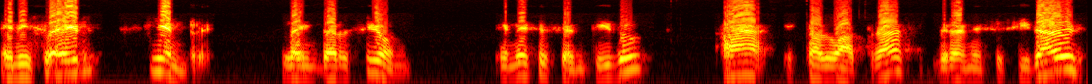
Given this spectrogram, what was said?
En Israel siempre la inversión en ese sentido ha estado atrás de las necesidades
